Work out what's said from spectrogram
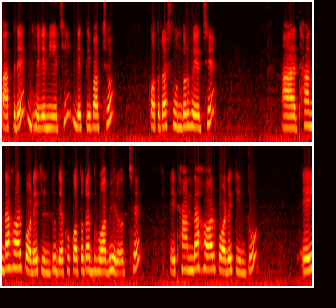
পাত্রে ঢেলে নিয়েছি, দেখতেই পাচ্ছ কতটা সুন্দর হয়েছে। আর ঠান্ডা হওয়ার পরে কিন্তু দেখো কতটা ধোয়া বেরোচ্ছে এই ঠান্ডা হওয়ার পরে কিন্তু এই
